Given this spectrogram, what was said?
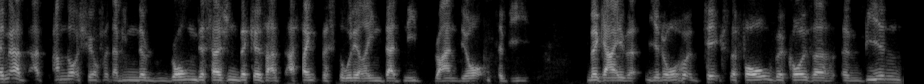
and I, am not sure if it had been the wrong decision because I, I think the storyline did need Randy Orton to be the guy that you know takes the fall because of him being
